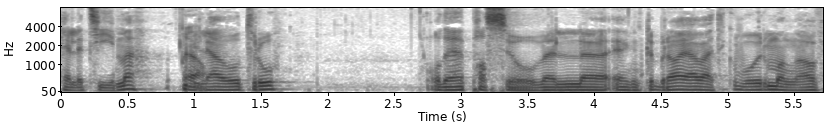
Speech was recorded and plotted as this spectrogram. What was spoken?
hele teamet, vil jeg jo tro. Og det passer jo vel egentlig bra. Jeg veit ikke hvor mange av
